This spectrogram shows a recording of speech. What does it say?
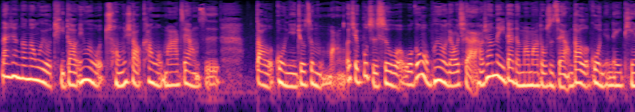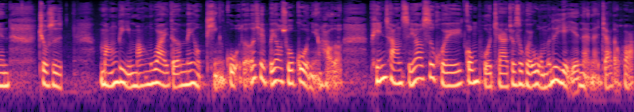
那像刚刚我有提到，因为我从小看我妈这样子，到了过年就这么忙，而且不只是我，我跟我朋友聊起来，好像那一代的妈妈都是这样，到了过年那一天就是忙里忙外的，没有停过的。而且不要说过年好了，平常只要是回公婆家，就是回我们的爷爷奶奶家的话。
